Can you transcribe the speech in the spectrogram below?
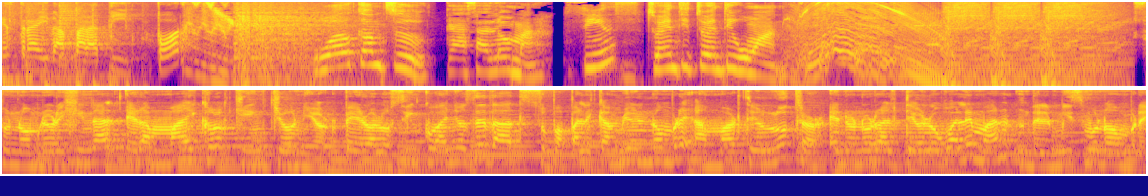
es traída para ti por Welcome to Casa Loma since 2021. Su nombre original era Michael King Jr., pero a los 5 años de edad su papá le cambió el nombre a Martin Luther en honor al teólogo alemán del mismo nombre.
